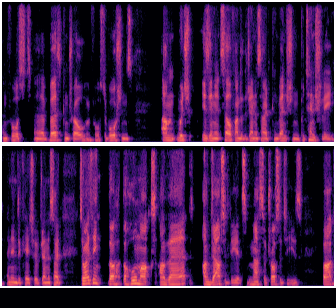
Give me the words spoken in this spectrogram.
and forced uh, birth control and forced abortions, um, which is in itself under the Genocide Convention potentially an indicator of genocide. So I think the, the hallmarks are there. Undoubtedly, it's mass atrocities. But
